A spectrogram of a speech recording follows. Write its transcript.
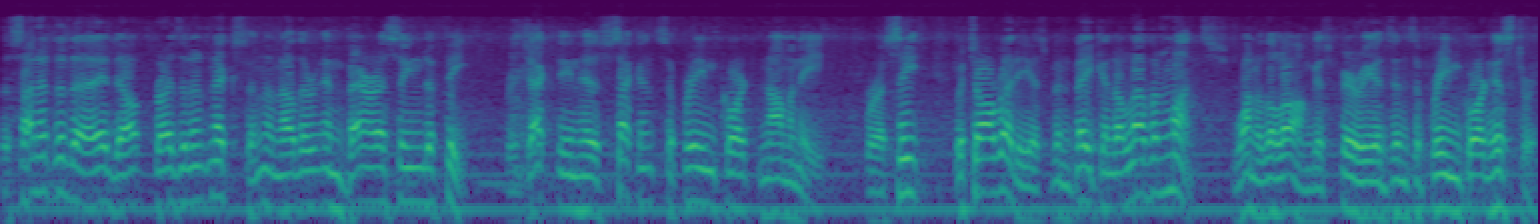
The Senate today dealt President Nixon another embarrassing defeat, rejecting his second Supreme Court nominee for a seat which already has been vacant 11 months, one of the longest periods in Supreme Court history.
